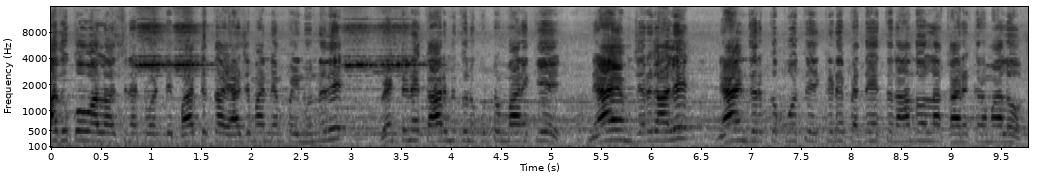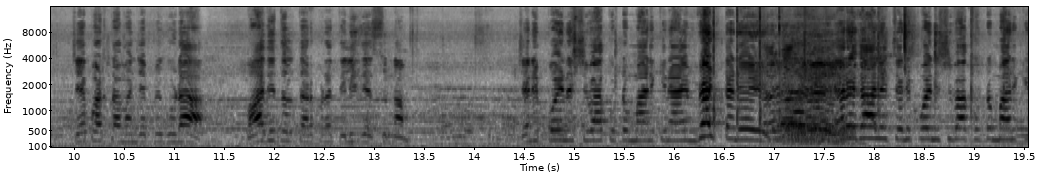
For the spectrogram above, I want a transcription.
ఆదుకోవాల్సినటువంటి బాధ్యత యాజమాన్యం పైన ఉన్నది. వెంటనే కార్మికుని కుటుంబానికి న్యాయం జరగాలి. న్యాయం జరగకపోతే ఇక్కడే పెద్ద ఎత్తున ఆందోళన కార్యక్రమాలు చేపడతామని చెప్పి కూడా బాధితుల తరపున తెలియజేస్తున్నాం. చనిపోయిన శివ కుటుంబానికి న్యాయం వెంటనే. జరగాలి చనిపోయిన శివ కుటుంబానికి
